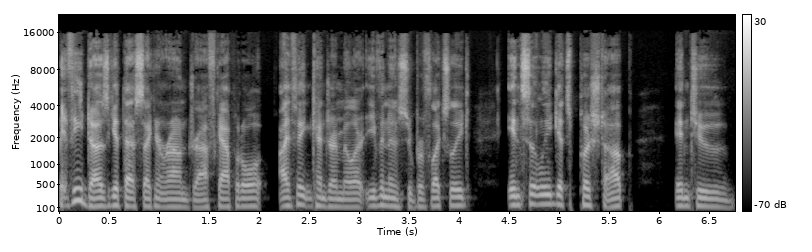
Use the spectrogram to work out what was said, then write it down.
if he does get that second round draft capital, I think Kendre Miller, even in Superflex League, instantly gets pushed up into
